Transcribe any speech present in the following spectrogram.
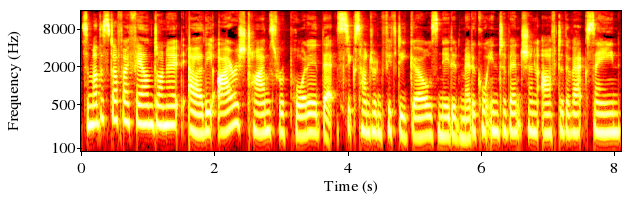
Some other stuff I found on it uh, the Irish Times reported that 650 girls needed medical intervention after the vaccine.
